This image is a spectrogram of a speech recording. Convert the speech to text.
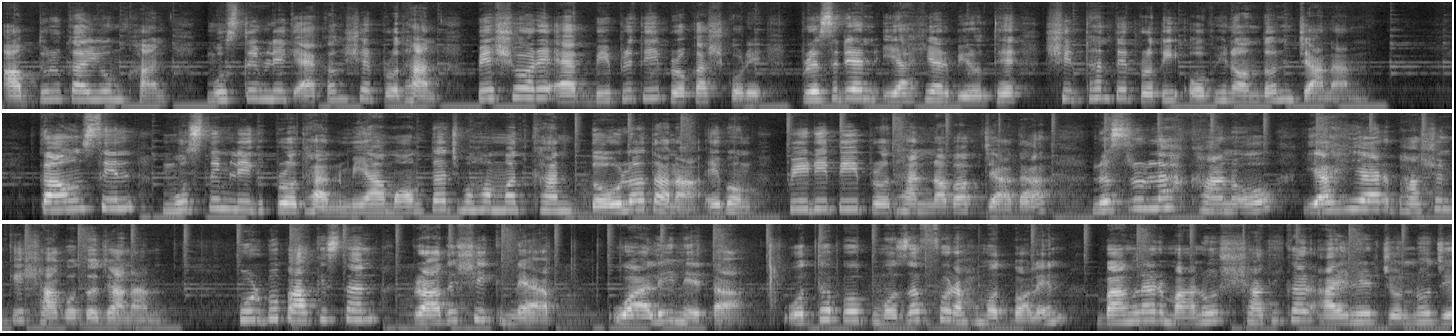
আব্দুল কাইয়ুম খান, মুসলিম লীগ একাংশের প্রধান পেশোয়ারে এক বিবৃতি প্রকাশ করে প্রেসিডেন্ট ইয়াহিয়ার বিরুদ্ধে সিদ্ধান্তের প্রতি অভিনন্দন জানান। কাউন্সিল, মুসলিম লীগ প্রধান মিয়া মমতাজ মোহাম্মদ খান দৌলতানা এবং পিডিপি প্রধান নবাব জাদা, নসরুল্লাহ খান ও ইয়াহিয়ার ভাষণকে স্বাগত জানান। পূর্ব পাকিস্তান প্রাদেশিক ন্যাপ, ওয়ালি নেতা, অধ্যাপক মোজাফফর আহমদ বলেন, বাংলার মানুষ স্বাধিকার আইনের জন্য যে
